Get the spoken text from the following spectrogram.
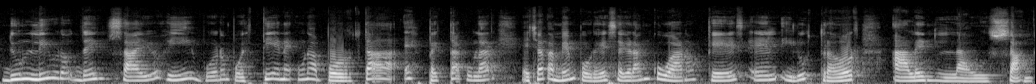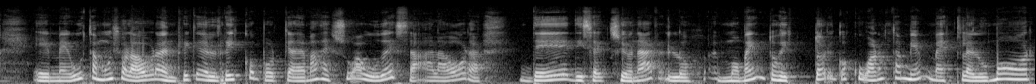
de un libro de ensayos y bueno, pues tiene una portada espectacular hecha también por ese gran cubano que es el ilustrador Allen Lausanne. Eh, me gusta mucho la obra de Enrique del Risco porque además de su agudeza a la hora de diseccionar los momentos históricos cubanos también mezcla el humor,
